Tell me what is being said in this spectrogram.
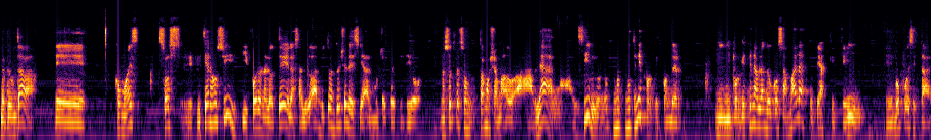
me preguntaba, eh, ¿cómo es? ¿Sos eh, cristiano? Sí. Y fueron al hotel a saludarme y todo. Entonces yo le decía al muchacho, este, digo, nosotros estamos llamados a hablar, a decirlo, no, no, tenés por qué esconder, ni, ni, porque estén hablando cosas malas te tengas que, ir. Eh, vos podés estar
